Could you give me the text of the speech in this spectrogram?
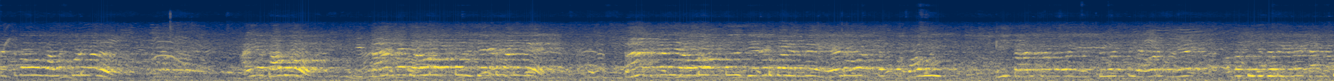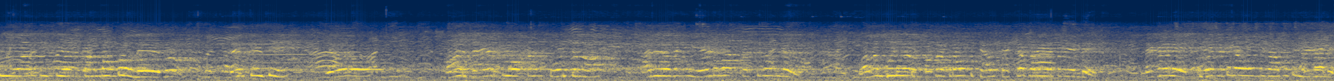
కృష్ణబాబు గారు అయ్యో బాబు ఈ ట్రాక్ మీద ఎవరో ఉంటుంది చీకటి పడింది. ట్రాక్ మీద ఎవరో ఉంటుంది చీకటి పడింది. బాబు ఈ కార్యక్రమంలో ఎటువంటి ఎవరికి అబద్ధం జరిగిన వారికి సంబంధం లేదు. దయచేసి ఎవరు వారి జాగ్రత్తలో ఉండడానికి కోరుతున్నాం అదేవిధంగా ఏడవ సత్యనారాయణ గారు గారు మొదటి రౌండ్ చాలా చక్కగా పరిగెత్తండి లెగాలి చీకటిగా ఉంది కాబట్టి లెగాలి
